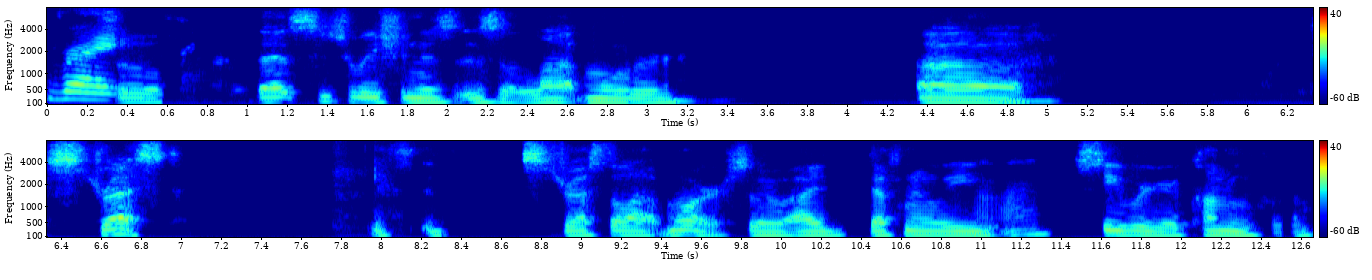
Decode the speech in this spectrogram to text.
right So that situation is is a lot more uh stressed. It's, it's stressed a lot more. So I definitely Uh-uh. see where you're coming from.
